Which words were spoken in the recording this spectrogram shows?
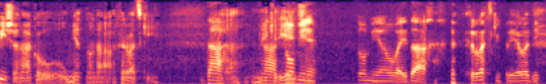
piše onako umjetno na hrvatski Da, a, neke da, to mi je, to mi je ovaj, da, hrvatski prijevodi.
